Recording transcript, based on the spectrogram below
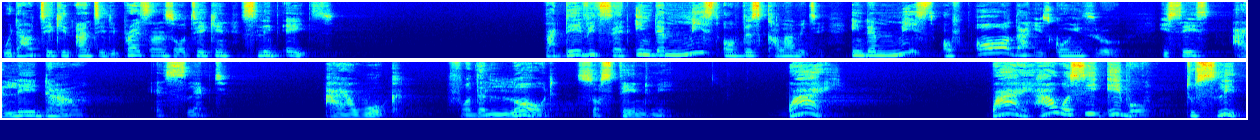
without taking antidepressants or taking sleep aids. But David said, in the midst of this calamity, in the midst of all that he's going through, he says, I lay down and slept. I awoke, for the Lord sustained me. Why? Why? How was he able to sleep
